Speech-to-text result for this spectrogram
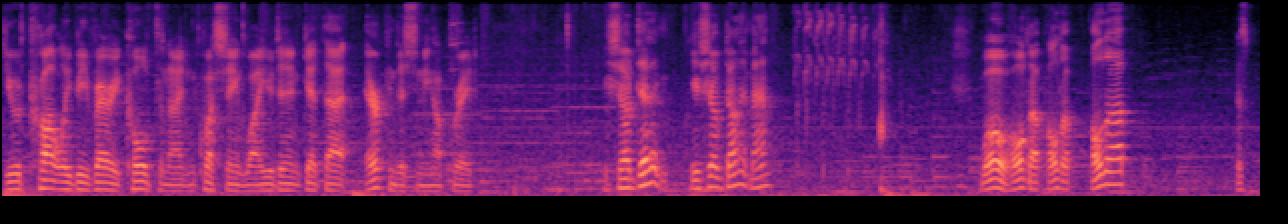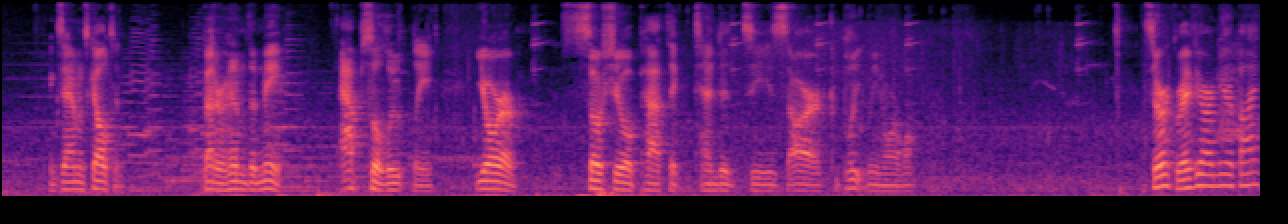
you would probably be very cold tonight and questioning why you didn't get that air conditioning upgrade. You should have did it. You should have done it, man. Whoa, hold up, hold up, hold up! Just examine skeleton. Better him than me. Absolutely. Your sociopathic tendencies are completely normal. Is there a graveyard nearby?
